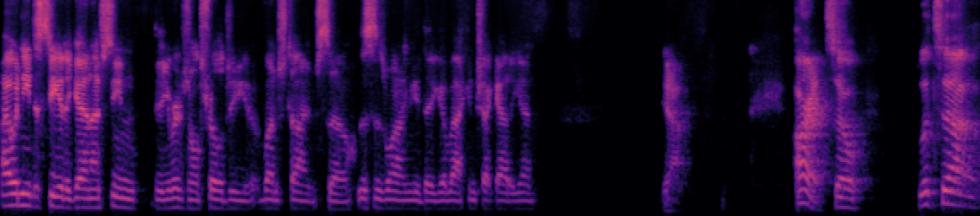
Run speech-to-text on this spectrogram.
I would need to see it again. I've seen the original trilogy a bunch of times, so this is one I need to go back and check out again. Yeah. All right, so let's uh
